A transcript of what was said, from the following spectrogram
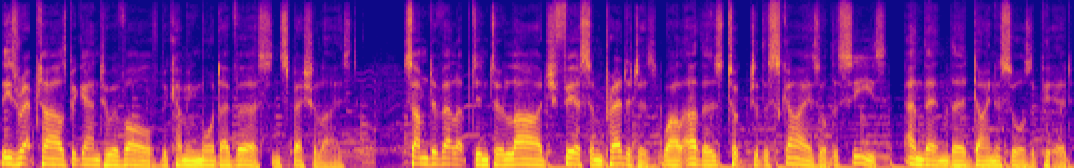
These reptiles began to evolve, becoming more diverse and specialized. Some developed into large, fearsome predators, while others took to the skies or the seas. And then the dinosaurs appeared.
